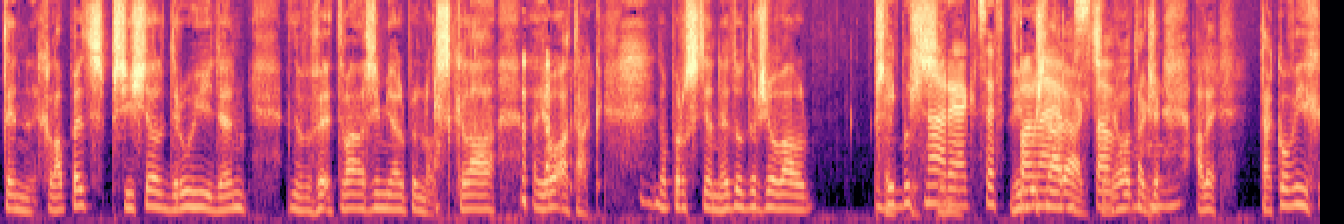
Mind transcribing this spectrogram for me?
ten chlapec přišel druhý den, ve tváři měl plno skla, jo a tak. No prostě nedodržoval předpisy. Výbušná reakce v plném Výbušná reakce, stavu. Jo, takže, mm. ale takových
